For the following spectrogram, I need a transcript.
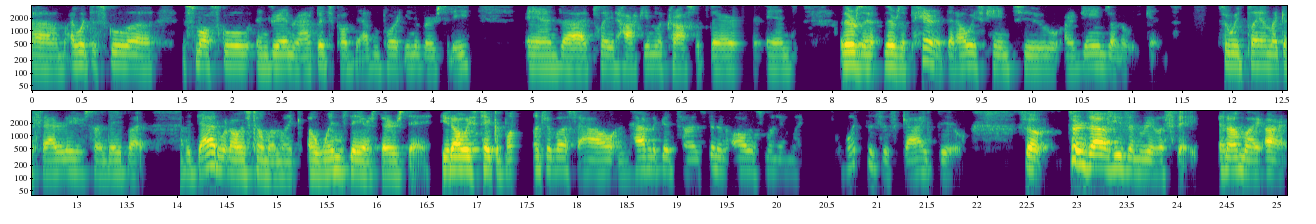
Um, I went to school, uh, a small school in Grand Rapids called Davenport University, and uh, I played hockey and lacrosse up there. And there was a there was a parent that always came to our games on the weekends. So we'd play on like a Saturday or Sunday, but the dad would always come on like a Wednesday or Thursday. He'd always take a bunch of us out and having a good time, spending all this money. I'm like, what does this guy do? So turns out he's in real estate. And I'm like, all right,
